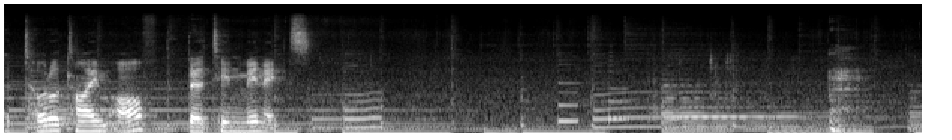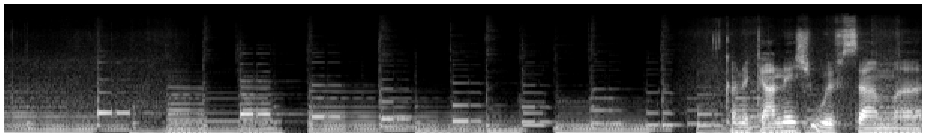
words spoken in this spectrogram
a total time of 13 minutes. Garnish with some uh,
